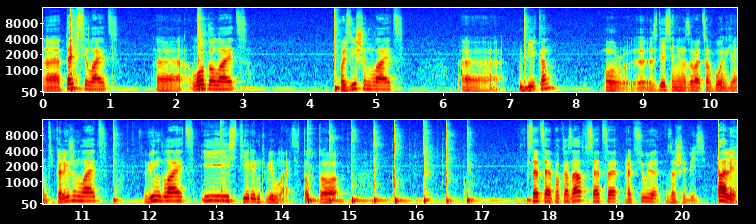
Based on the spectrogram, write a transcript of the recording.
Е, Taxi lights, е, logo lights, position lights, э, beacon, or, э, здесь они називаються в Boeing anti-collision lights, wing lights і steering wheel lights. Тобто все це я показав, все це працює зашибісь. Далі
